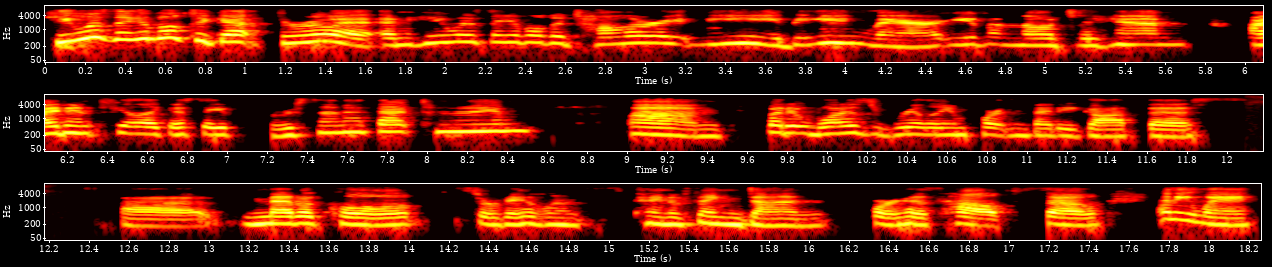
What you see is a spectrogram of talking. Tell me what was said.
he was able to get through it and he was able to tolerate me being there, even though to him, I didn't feel like a safe person at that time. Um, but it was really important that he got this uh, medical surveillance kind of thing done for his health. So, anyway,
